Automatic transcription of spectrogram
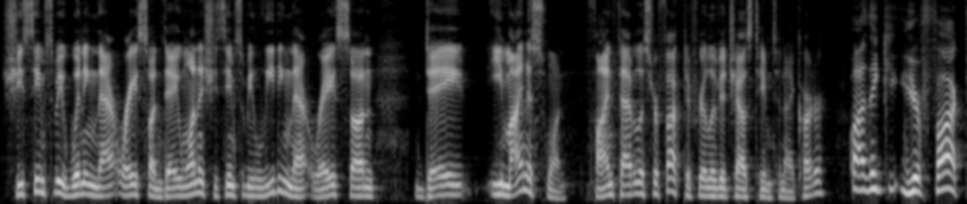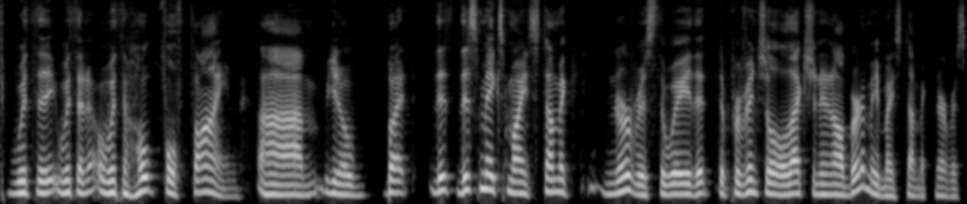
she seems to be winning that race on day one, and she seems to be leading that race on day E minus one. Fine, fabulous, or fucked if you're Olivia Chow's team tonight, Carter. Well, I think you're fucked with the with an with a hopeful fine. Um, you know, but this this makes my stomach nervous the way that the provincial election in Alberta made my stomach nervous.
